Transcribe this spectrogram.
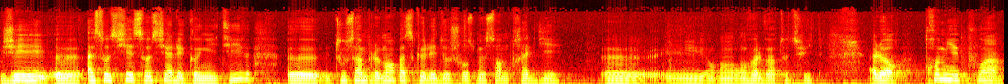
J'ai euh, associé social et cognitive euh, tout simplement parce que les deux choses me semblent très liées. Euh, et on, va le voir tout de suite. Alors, premier point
